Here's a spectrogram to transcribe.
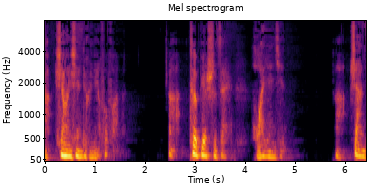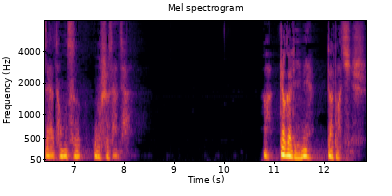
啊，相信这个念佛法门。啊，特别是在华严经。啊，善哉同此五十三参。啊，这个里面得到启示。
